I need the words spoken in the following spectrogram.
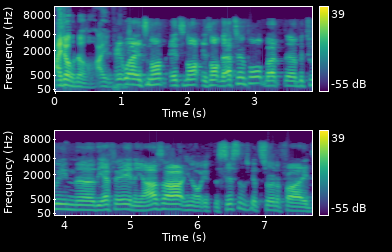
I don't know. I it, well, it's not it's not it's not that simple. But uh, between uh, the FAA and EASA, you know, if the systems get certified,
